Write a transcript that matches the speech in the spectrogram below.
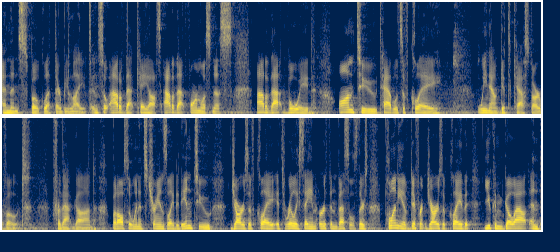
and then spoke, Let there be light. And so, out of that chaos, out of that formlessness, out of that void, onto tablets of clay, we now get to cast our vote for that God. But also, when it's translated into jars of clay, it's really saying earthen vessels. There's plenty of different jars of clay that you can go out and,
